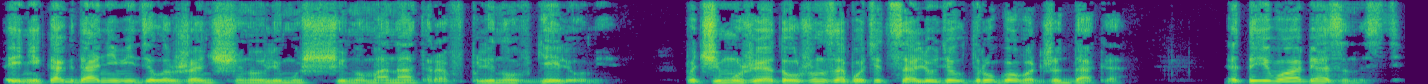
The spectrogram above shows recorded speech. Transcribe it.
Ты никогда не видела женщину или мужчину Монатора в плену в гелиуме. Почему же я должен заботиться о людях другого Джедака? Это его обязанность.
